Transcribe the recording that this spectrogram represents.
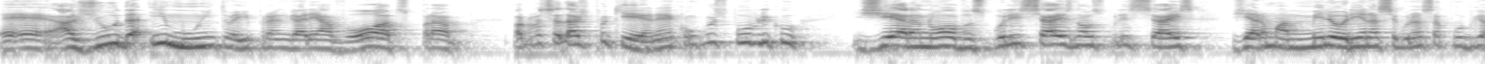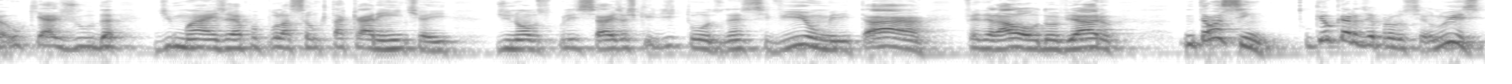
é, é, ajuda e muito aí para angariar votos, para a sociedade, porque né? concurso público gera novos policiais, novos policiais gera uma melhoria na segurança pública, o que ajuda demais aí a população que está carente aí de novos policiais, acho que de todos, né? Civil, militar, federal, rodoviário. Então, assim, o que eu quero dizer para você, Luiz,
